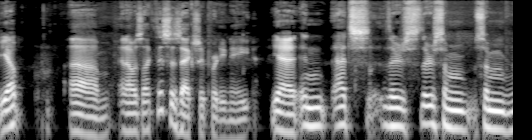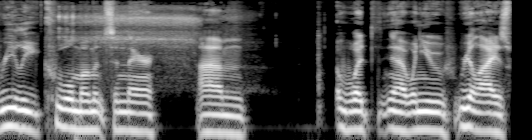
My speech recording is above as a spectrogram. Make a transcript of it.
yep. Um, and I was like, this is actually pretty neat. Yeah, and that's there's there's some some really cool moments in there. Um, what uh, when you realize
